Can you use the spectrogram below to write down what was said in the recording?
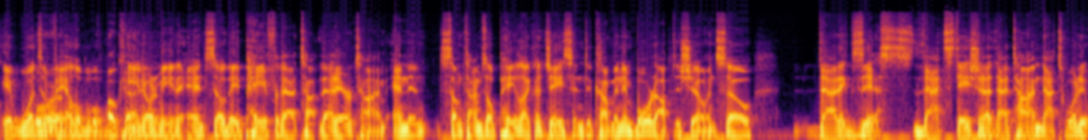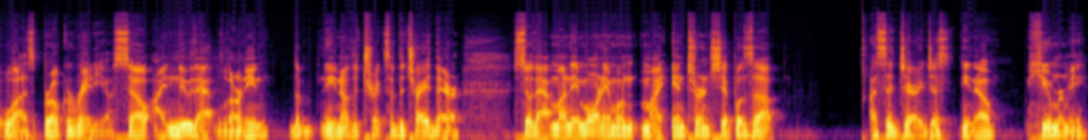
it what's Or- available. Okay. you know what I mean. And so they pay for that time, that airtime, and then sometimes they'll pay like a Jason to come in and board op the show, and so that exists. That station at that time, that's what it was, broker radio. So I knew that learning the you know the tricks of the trade there. So that Monday morning when my internship was up, I said, Jerry, just you know, humor me.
